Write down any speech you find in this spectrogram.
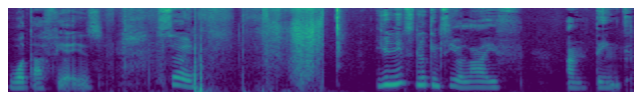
what that fear is. So you need to look into your life and think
